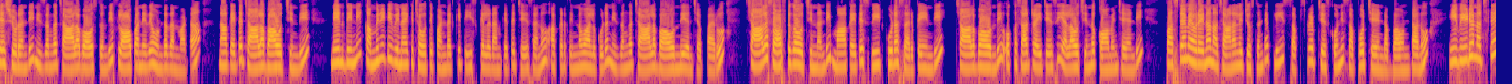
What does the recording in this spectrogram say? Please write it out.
చేసి చూడండి. నిజంగా చాలా బాగా వస్తుంది ఫ్లాప్ అనేది ఉండదన్నమాట. నాకైతే చాలా బాగా వచ్చింది నేను దీన్ని కమ్యూనిటీ వినాయక చవితి పండక్కి తీసుకెళ్ళడానికి అయితే చేశాను. అక్కడ తిన్న వాళ్ళు కూడా నిజంగా చాలా బాగుంది అని చెప్పారు. చాలా సాఫ్ట్గా వచ్చిందండి. మాకైతే స్వీట్ కూడా సరిపోయింది. చాలా బాగుంది. ఒకసారి ట్రై చేసి ఎలా వచ్చిందో కామెంట్ చేయండి. ఫస్ట్ టైం ఎవరైనా నా ఛానల్ని చూస్తుంటే ప్లీజ్ సబ్స్క్రైబ్ చేసుకొని సపోర్ట్ చేయండి అబ్బా ఉంటాను. ఈ వీడియో నచ్చితే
